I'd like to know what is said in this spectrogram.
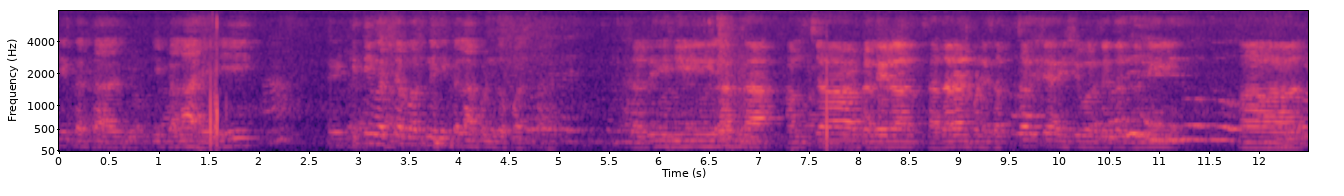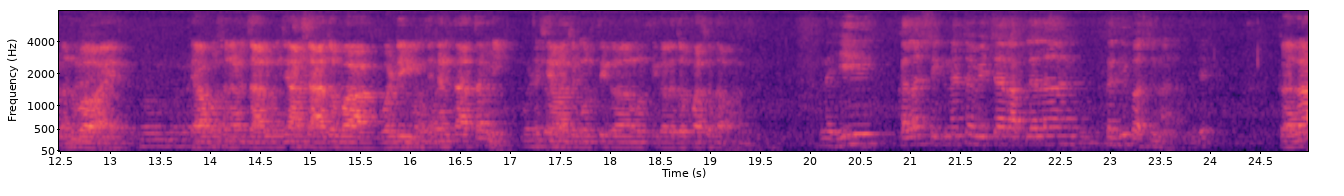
जी करतात जी कला आहे ही किती वर्षापासून ही कला आपण जोपासता तरी ही आता आमच्या कलेला साधारणपणे सत्तर ते ऐंशी वर्षाचा जुनी अनुभव आहे. तेव्हापासून आम्ही चालू म्हणजे आमचे आजोबा वडील त्याच्यानंतर आता मी. तशी आमची मूर्ती मूर्तिकला जोपासत आहोत. ही कला शिकण्याचा विचार आपल्याला कधीपासून आला? म्हणजे? कला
